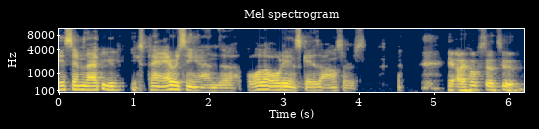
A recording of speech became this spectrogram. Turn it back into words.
It seems like you explain everything and uh, all the audience gets the answers. yeah, I hope so too.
